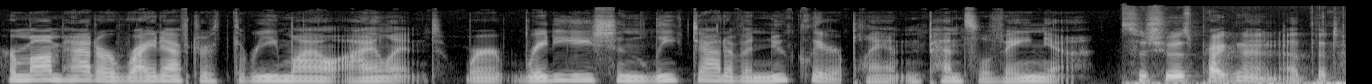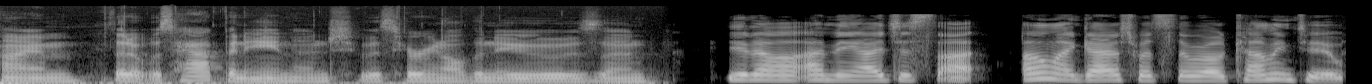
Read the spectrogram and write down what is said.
Her mom had her right after Three Mile Island, where radiation leaked out of a nuclear plant in Pennsylvania. So she was pregnant at the time that it was happening, and she was hearing all the news. And, you know, I mean, I just thought, oh my gosh, what's the world coming to?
